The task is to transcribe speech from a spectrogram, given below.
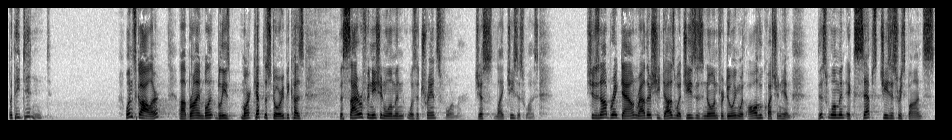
But they didn't. One scholar, uh, Brian Blount, believes Mark kept the story because the Syrophoenician woman was a transformer, just like Jesus was. She does not break down, rather, she does what Jesus is known for doing with all who question him. This woman accepts Jesus' response,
